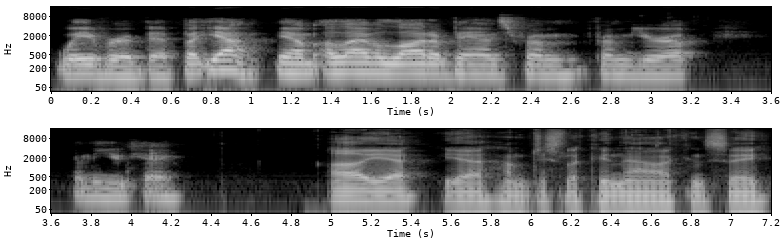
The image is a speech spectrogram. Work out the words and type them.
waver a bit. But yeah, yeah, I have a lot of bands from from Europe and the UK. Oh yeah, yeah. I'm just looking now. I can see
